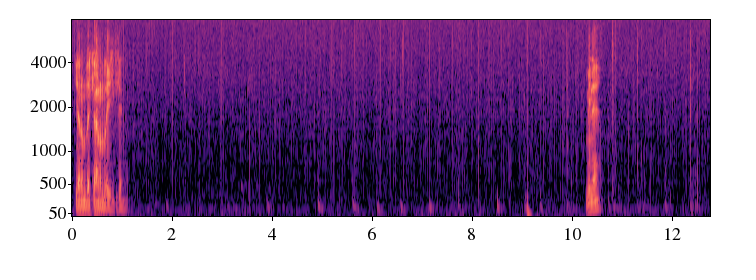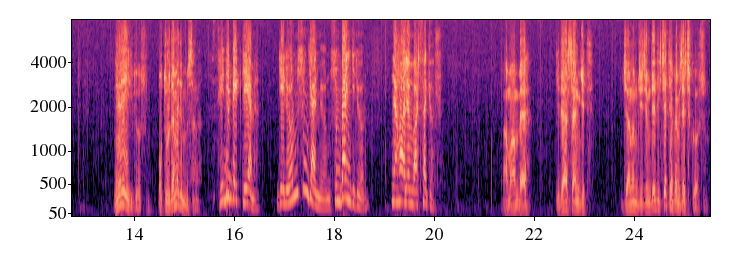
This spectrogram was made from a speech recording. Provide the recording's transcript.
Yanımdaki hanımla ilgilenin. Mine, Nereye gidiyorsun? Otur demedim mi sana? Seni bekleyemem. Geliyor musun gelmiyor musun? Ben gidiyorum. Ne halin varsa gör. Aman be! Gidersen git. Canım cicim dedikçe tepemize çıkıyorsun.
